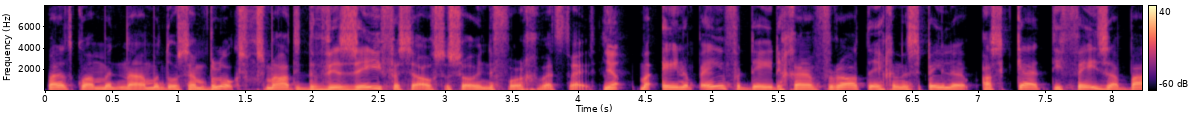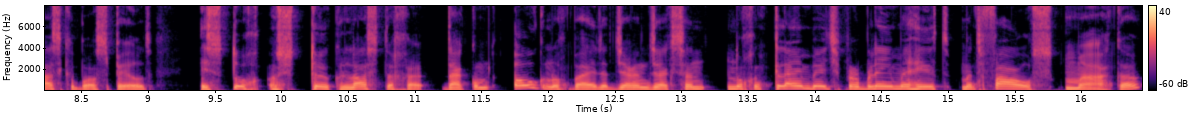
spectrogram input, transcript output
Maar dat kwam met name door zijn bloks. Volgens mij had hij de weer 7 zelfs of zo in de vorige wedstrijd. Ja. Maar één op één verdedigen en vooral tegen een speler als Cat die Veza basketbal speelt, is toch een stuk lastiger. Daar komt ook nog bij dat Jaren Jackson nog een klein beetje problemen heeft met fouls maken.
